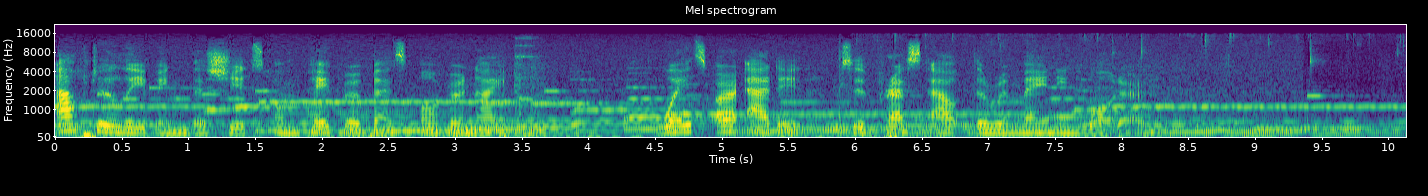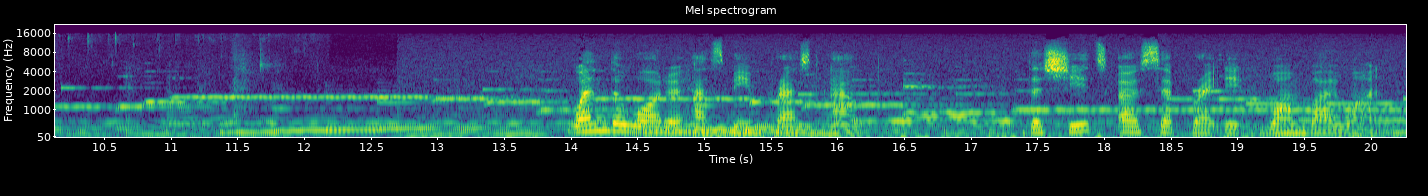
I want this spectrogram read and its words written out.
After leaving the sheets on paper beds overnight, weights are added to press out the remaining water. When the water has been pressed out, the sheets are separated one by one.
